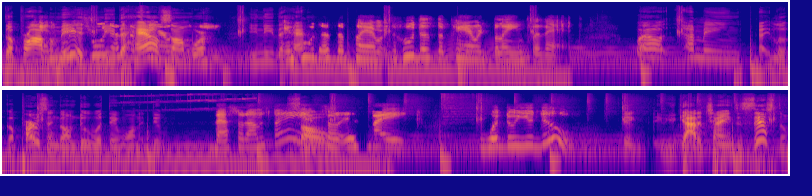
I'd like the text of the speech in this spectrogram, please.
The problem who, is you need to have somewhere. Blame? You need to and have. Who does the parent? Who does the parent blame for that? Well, I mean, hey, look, a person gonna do what they want to do. That's what I'm saying. So, so it's like, what do you do? You got to change the system.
